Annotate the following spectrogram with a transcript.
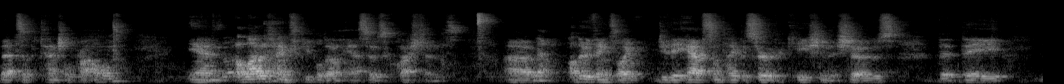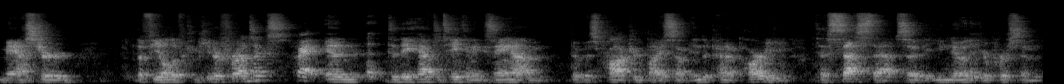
that's a potential problem. And Absolutely. a lot of times people don't ask those questions. Um, no. Other things like, do they have some type of certification that shows that they mastered the field of computer forensics? Right. And did they have to take an exam that was proctored by some independent party to assess that so that you know that your person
